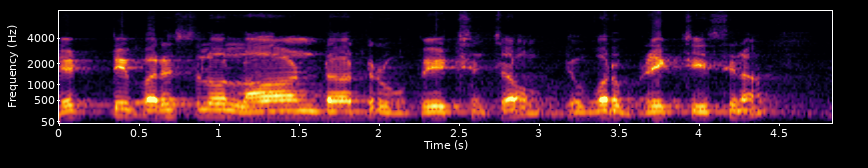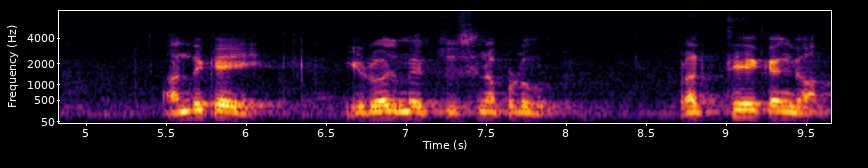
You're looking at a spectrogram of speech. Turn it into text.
ఎట్టి పరిస్థితుల్లో లా అండ్ ఆర్డర్ ఉపేక్షించాం. ఎవ్వరు బ్రేక్ చేసినా అందుకే ఈరోజు మీరు చూసినప్పుడు ప్రత్యేకంగా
